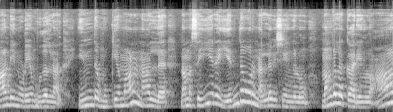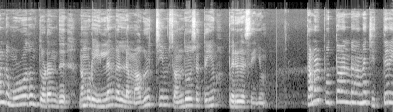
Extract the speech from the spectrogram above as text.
ஆண்டினுடைய முதல் நாள். இந்த முக்கியமான நாளில் நம்ம செய்கிற எந்த ஒரு நல்ல விஷயங்களும் மங்கள காரியங்களும் ஆண்டு முழுவதும் தொடர்ந்து நம்முடைய இல்லங்களில் மகிழ்ச்சியும் சந்தோஷத்தையும் பெருக செய்யும். தமிழ் புத்தாண்டான சித்திரை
